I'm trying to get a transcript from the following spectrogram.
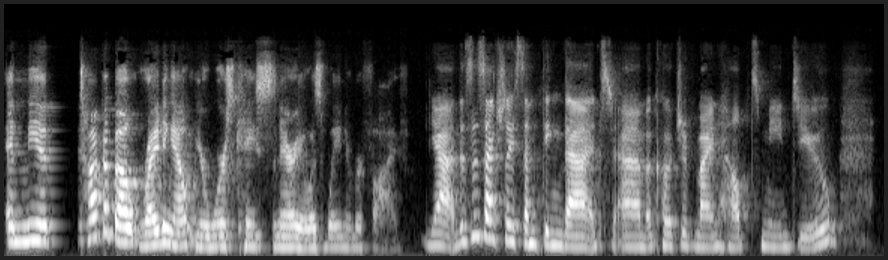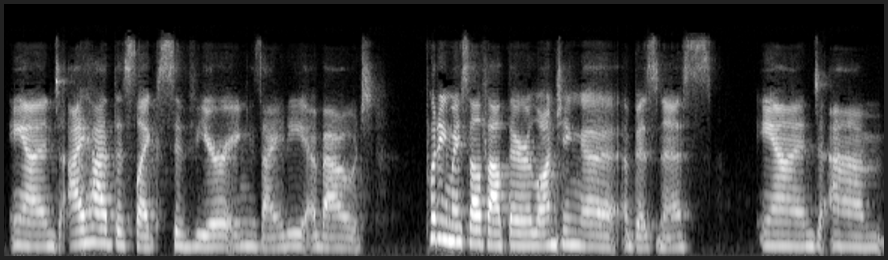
And Mia, talk about writing out your worst case scenario as way number five. Yeah, this is actually something that um, a coach of mine helped me do. And I had this like severe anxiety about putting myself out there, launching a, a business. And um,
